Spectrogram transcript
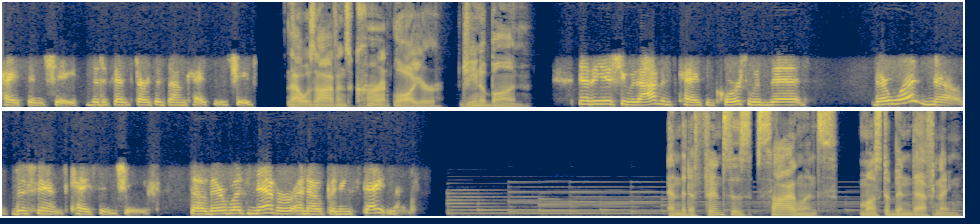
case in chief. The defense starts its own case in chief. That was Ivan's current lawyer, Gena Bunn. Now, the issue with Ivan's case, of course, was that there was no defense case in chief. So there was never an opening statement. And the defense's silence must have been deafening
